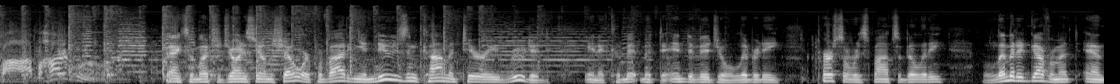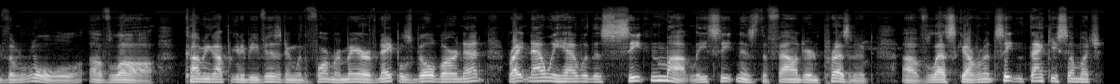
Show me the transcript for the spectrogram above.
Bob Harden. Thanks so much for joining us here on the show. We're providing you news and commentary rooted in a commitment to individual liberty, personal responsibility, limited government, and the rule of law. Coming up, we're going to be visiting with the former mayor of Naples, Bill Barnett. Right now, we have with us Seton Motley. Seton is the founder and president of Less Government. Seton, thank you so much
